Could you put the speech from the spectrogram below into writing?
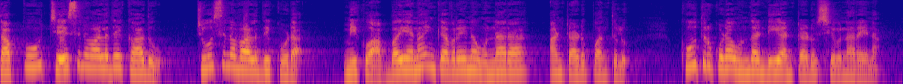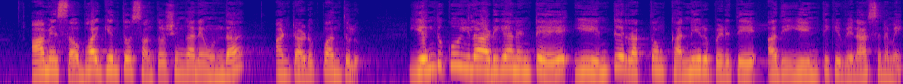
తప్పు చేసిన వాళ్ళదే కాదు చూసిన వాళ్ళది కూడా. మీకు అబ్బాయేనా? ఇంకెవరైనా ఉన్నారా? అంటాడు పంతులు. కూతురు కూడా ఉందండి అంటాడు శివనారాయణ. ఆమె సౌభాగ్యంతో సంతోషంగానే ఉందా? అంటాడు పంతులు. ఎందుకు ఇలా అడిగానంటే ఈ ఇంటి రక్తం కన్నీరు పెడితే అది ఈ ఇంటికి వినాశనమే.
